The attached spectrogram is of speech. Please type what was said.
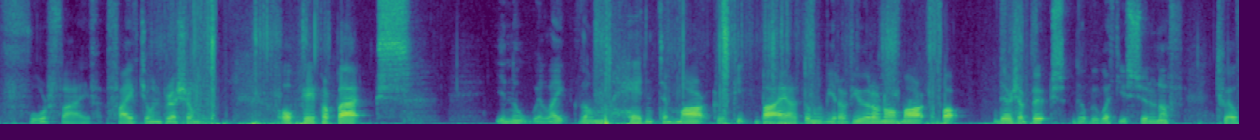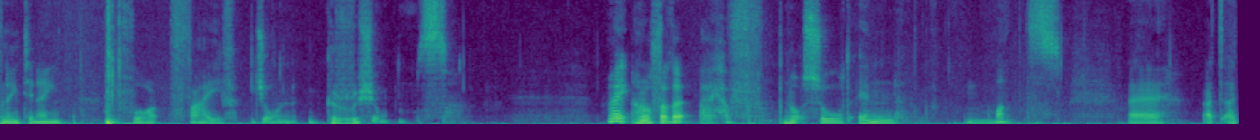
four, five. Five John Grisham. All paperbacks. You know we like them. Heading to Mark, repeat buyer. I don't know if you're a viewer or not, Mark, but there's your books. They'll be with you soon enough. Twelve ninety nine for five John Grishams. Right, an author that I have not sold in months. Uh, I, I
